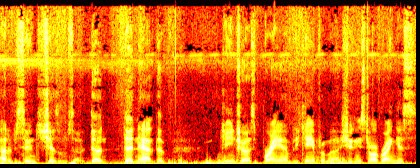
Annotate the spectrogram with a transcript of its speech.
out of Suhn's Chisholm, so doesn't doesn't have the Gene Trust brand, but he came from a Shooting Star Brangus.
